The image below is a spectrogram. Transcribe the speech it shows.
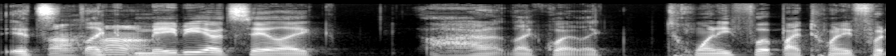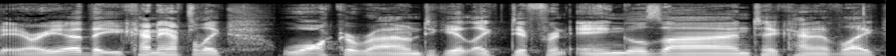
it's Uh-huh. like maybe I would say like, uh, like what, like 20 foot by 20 foot area that you kind of have to like walk around to get like different angles on to kind of like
